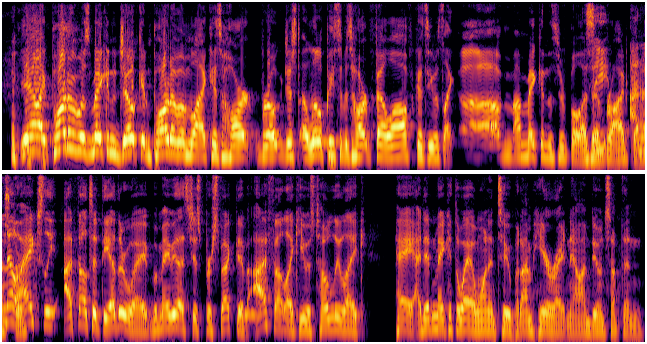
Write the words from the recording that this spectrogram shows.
yeah, like part of it was making a joke, and part of him like his heart broke. Just a little piece of his heart fell off because he was like, "Oh, I'm- I'm making the Super Bowl as a broadcaster." I don't know. I actually I felt it the other way, but maybe that's just perspective. I felt like he was totally like, "Hey, I didn't make it the way I wanted to, but I'm here right now. I'm doing something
